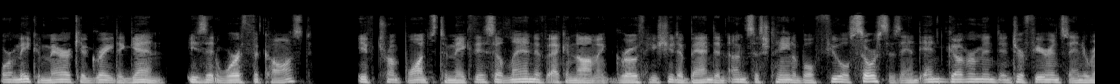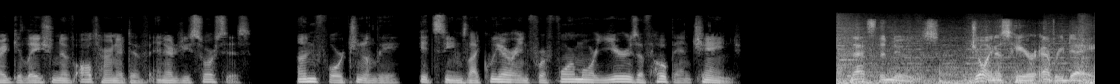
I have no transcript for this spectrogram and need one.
or make America great again, is it worth the cost? If Trump wants to make this a land of economic growth he should abandon unsustainable fuel sources and end government interference and regulation of alternative energy sources. Unfortunately, it seems like we are in for four more years of hope and change. That's the news. Join us here every day.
